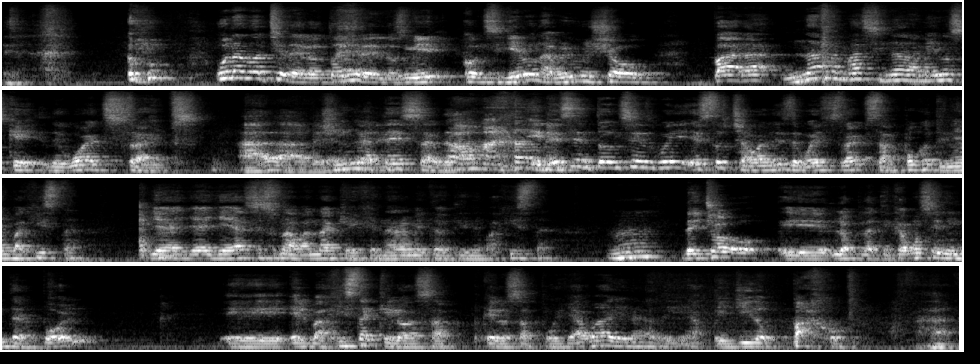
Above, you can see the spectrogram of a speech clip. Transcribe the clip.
Una noche del otoño del 2000 consiguieron abrir un show para nada más y nada menos que The White Stripes. Ah, la verga. Chingate esa, güey. No. En ese entonces, güey, estos chavales de White Stripes tampoco tenían bajista. Ya, ya, ya es una banda que generalmente no tiene bajista. Mm. De hecho, eh, lo platicamos en Interpol. Eh, el bajista que los, que los apoyaba era de apellido Pajo. Ajá.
